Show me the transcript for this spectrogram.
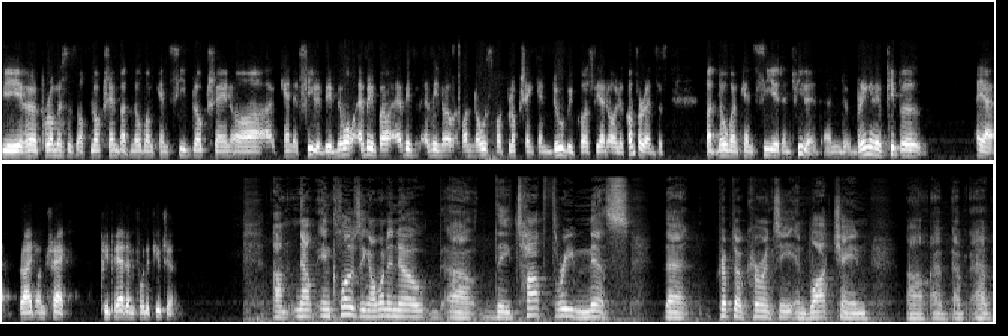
We heard promises of blockchain, but no one can see blockchain or can it feel it. We know everyone, every everyone knows what blockchain can do because we had all the conferences, but no one can see it and feel it. And bringing the people, yeah, right on track, prepare them for the future. Um, now, in closing, I want to know uh, the top three myths that cryptocurrency and blockchain uh, have,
